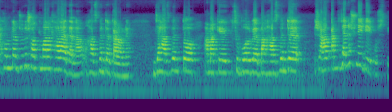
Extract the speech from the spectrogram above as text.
এখনকার যুগে সৎ মারা ফালায় দেয় না হাজবেন্ডের কারণে। যে হাজবেন্ড তো আমাকে কিছু বলবে বা হাজবেন্ডের আমি তো জানা শুনেই বিয়ে করছি।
